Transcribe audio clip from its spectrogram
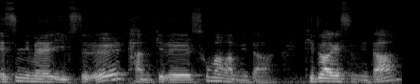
예수님의 입술을 닮기를 소망합니다. 기도하겠습니다.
